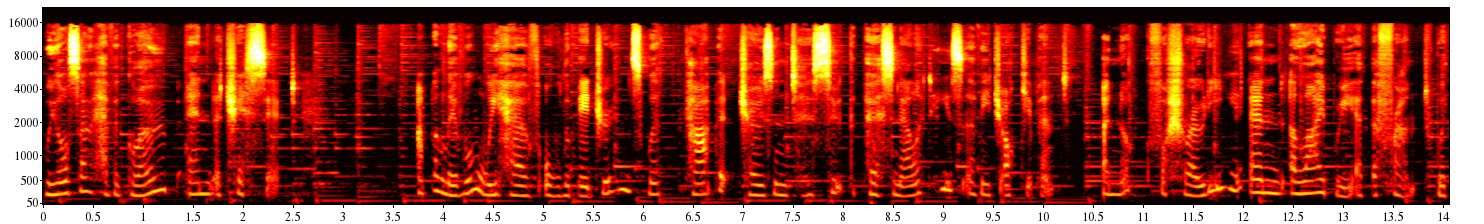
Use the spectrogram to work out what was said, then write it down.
We also have a globe and a chess set upper level, we have all the bedrooms with carpet chosen to suit the personalities of each occupant, a nook for Schrody, and a library at the front with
